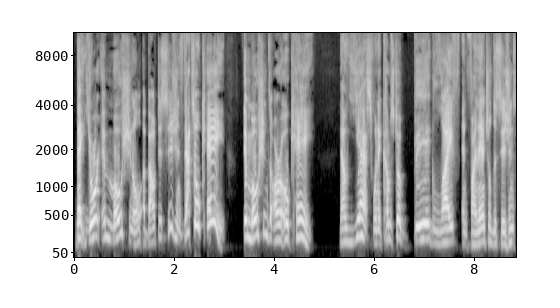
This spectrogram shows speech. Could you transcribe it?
that you're emotional about decisions. That's okay. Emotions are okay. Now, yes, when it comes to big life and financial decisions,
